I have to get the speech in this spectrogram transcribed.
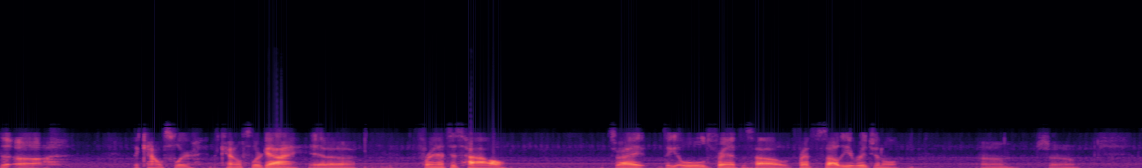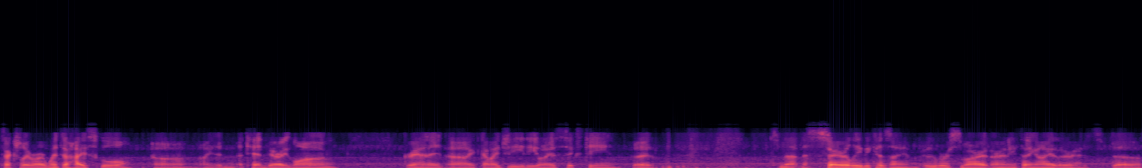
the uh, the counselor, the counselor guy at uh, Francis Howell. That's right, the old Francis Howell, Francis Howell, the original. Um, so it's actually where I went to high school. Um, I didn't attend very long. Granted, uh, I got my GED when I was 16, but it's not necessarily because I'm uber smart or anything either. It's uh,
